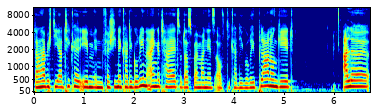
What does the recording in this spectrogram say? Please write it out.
Dann habe ich die Artikel eben in verschiedene Kategorien eingeteilt, sodass, wenn man jetzt auf die Kategorie Planung geht, alle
